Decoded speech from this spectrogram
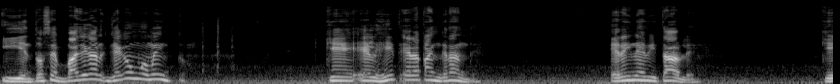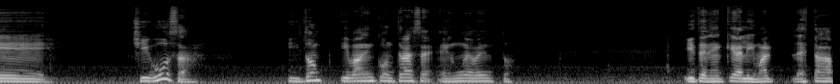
Y entonces va a llegar, llega un momento que el hit era tan grande, era inevitable que Chigusa y Don iban a encontrarse en un evento y tenían que alimar esta,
